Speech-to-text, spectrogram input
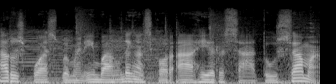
harus puas bermain imbang dengan skor akhir satu sama.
